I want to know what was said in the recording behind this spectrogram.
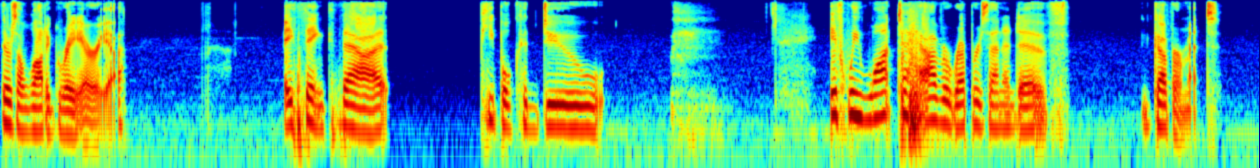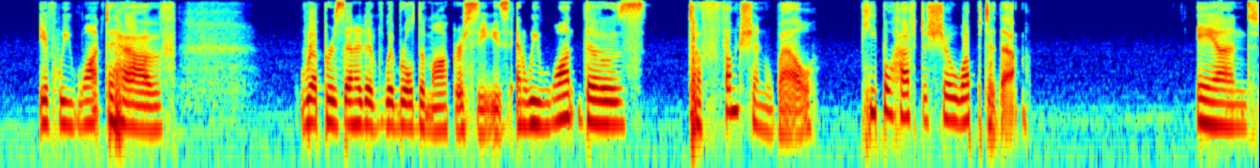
there's a lot of gray area. I think that people could do if we want to have a representative government. If we want to have representative liberal democracies and we want those to function well, people have to show up to them. And,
